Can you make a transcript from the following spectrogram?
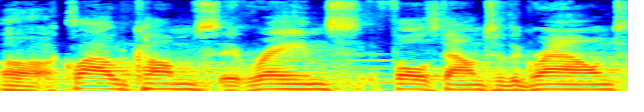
uh, a cloud comes, it rains, it falls down to the ground,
